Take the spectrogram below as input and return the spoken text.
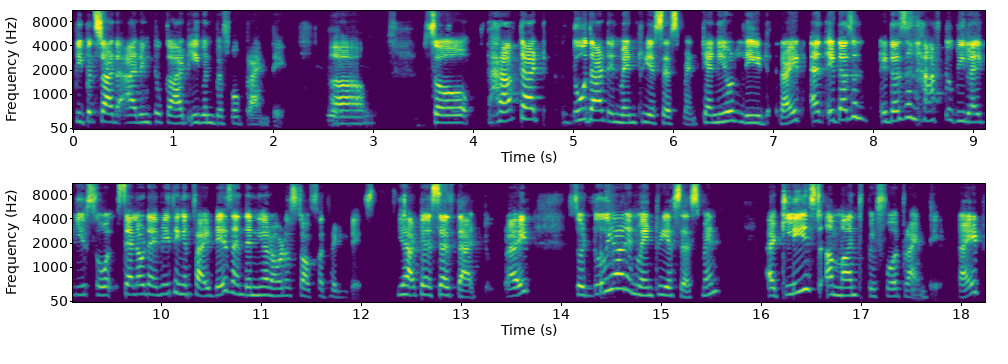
people start adding to cart even before prime day. Um, so have that do that inventory assessment. Can you lead right? And it doesn't it doesn't have to be like you so send out everything in five days and then you're out of stock for 30 days. You have to assess that too right? So do your inventory assessment at least a month before prime day right?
